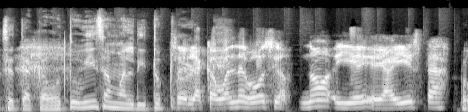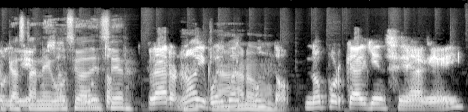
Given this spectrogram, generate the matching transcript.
Se te acabó tu visa, maldito. Se le acabó el negocio. No, y eh, ahí está. Porque hasta negocio ha de ser. Claro, no, y vuelvo al punto. No porque alguien sea gay,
